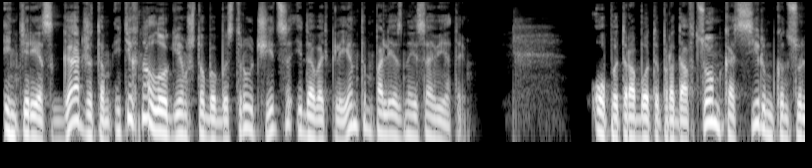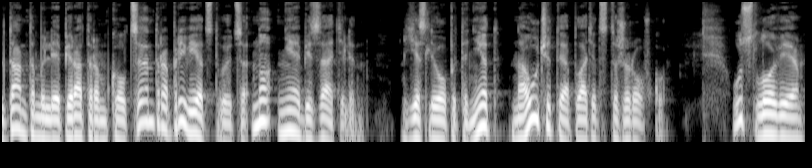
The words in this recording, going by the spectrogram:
Интерес к гаджетам и технологиям, чтобы быстро учиться и давать клиентам полезные советы – Опыт работы продавцом, кассиром, консультантом или оператором колл-центра приветствуется, но не обязателен. Если опыта нет, научат и оплатят стажировку. Условия.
